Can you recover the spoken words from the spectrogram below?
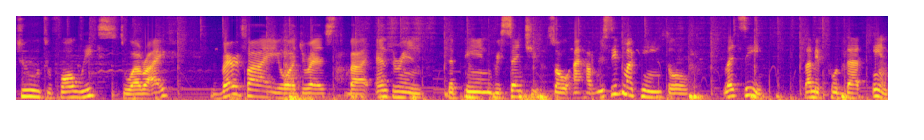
two to four weeks to arrive. Verify your address by entering the pin we sent you. So I have received my pin so let's see. Let me put that in.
